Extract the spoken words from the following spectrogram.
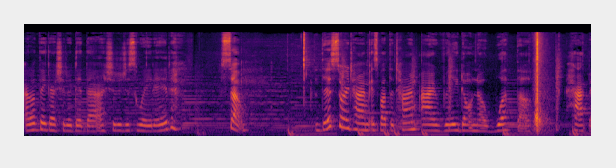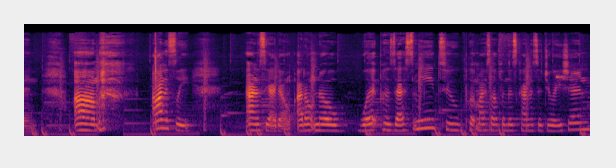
I don't think I should have did that. I should have just waited. So, this story time is about the time I really don't know what the happened. Um, honestly, honestly, I don't. I don't know what possessed me to put myself in this kind of situation.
